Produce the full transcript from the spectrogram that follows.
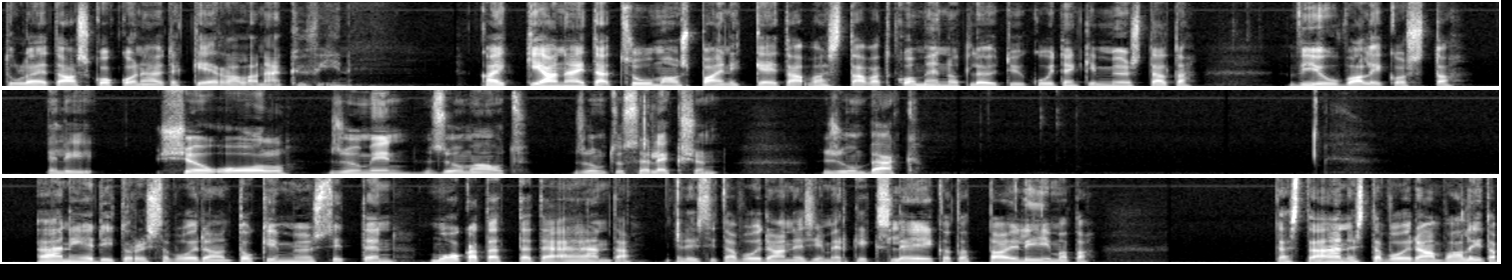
tulee taas koko näyte kerralla näkyviin. Kaikkia näitä zoomauspainikkeita vastaavat komennot löytyy kuitenkin myös täältä View-valikosta, eli Show All, Zoom In, Zoom Out, Zoom to Selection, Zoom Back. Äänieditorissa voidaan toki myös sitten muokata tätä ääntä, eli sitä voidaan esimerkiksi leikata tai liimata. Tästä äänestä voidaan valita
